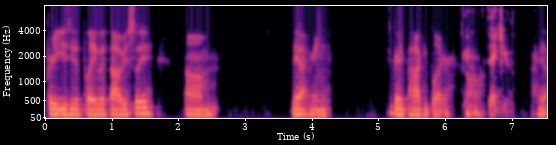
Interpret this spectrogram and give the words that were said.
pretty easy to play with, obviously. Um, yeah, I mean, he's a great hockey player. So. Thank you. Yeah.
